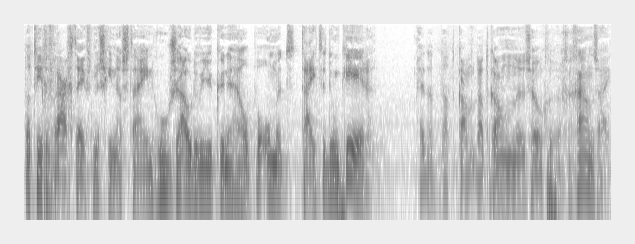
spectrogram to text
dat hij gevraagd heeft misschien aan Stijn... hoe zouden we je kunnen helpen om het tijd te doen keren? Dat, dat, kan, dat kan uh, zo gegaan zijn.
